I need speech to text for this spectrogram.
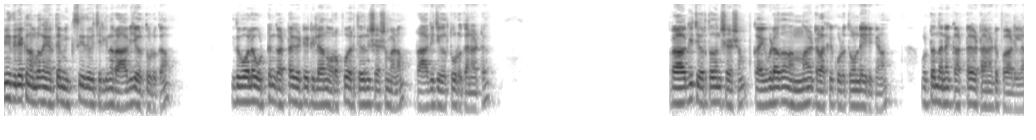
ഇനി ഇതിലേക്ക് നമ്മൾ നേരത്തെ മിക്സ് ചെയ്ത് വെച്ചിരിക്കുന്ന റാഗി ചേർത്ത് കൊടുക്കാം. ഇതുപോലെ ഒട്ടും കട്ട കെട്ടിയിട്ടില്ല എന്ന് ഉറപ്പ് വരുത്തിയതിന് ശേഷം വേണം റാഗി ചേർത്ത് കൊടുക്കാനായിട്ട്. റാഗി ചേർത്തതിന് ശേഷം കൈവിടാതെ നന്നായിട്ട് ഇളക്കി കൊടുത്തുകൊണ്ടേയിരിക്കണം ഒട്ടും തന്നെ കട്ട കെട്ടാനായിട്ട് പാടില്ല.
